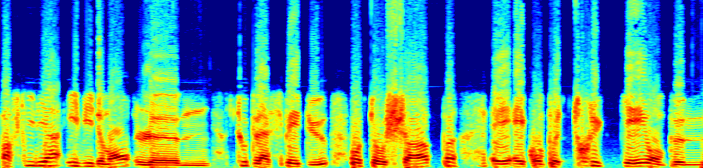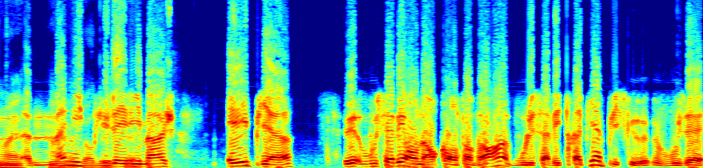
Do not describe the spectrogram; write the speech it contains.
parce qu'il y a évidemment le tout l'aspect du Photoshop et, et qu'on peut truquer, on peut manipuler l'image. Eh bien, euh, vous savez, en art contemporain, vous le savez très bien puisque vous avez,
